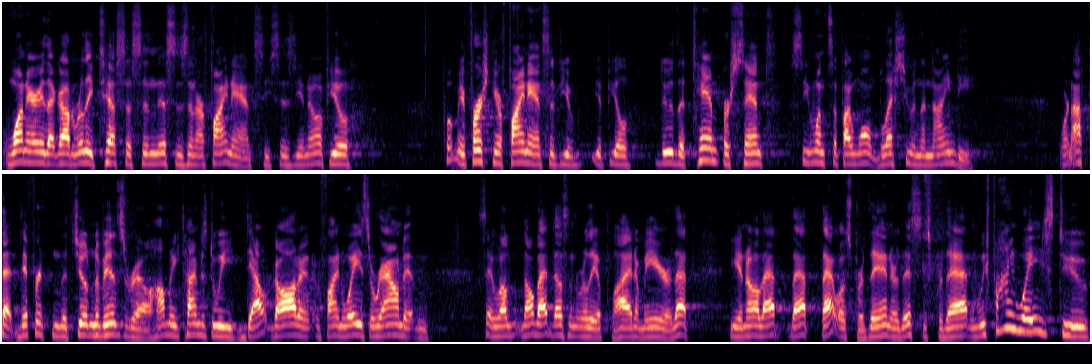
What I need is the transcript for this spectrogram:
one area that God really tests us in this is in our finance. He says, you know, if you'll put me first in your finance, if, you, if you'll do the 10%, see once if I won't bless you in the 90. We're not that different than the children of Israel. How many times do we doubt God and find ways around it and say, well, no, that doesn't really apply to me, or that, you know, that, that, that was for then, or this is for that. And we find ways to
